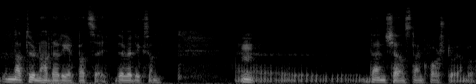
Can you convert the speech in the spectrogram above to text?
naturen hade repat sig. Det är väl liksom mm. eh, den känslan kvarstår ändå.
